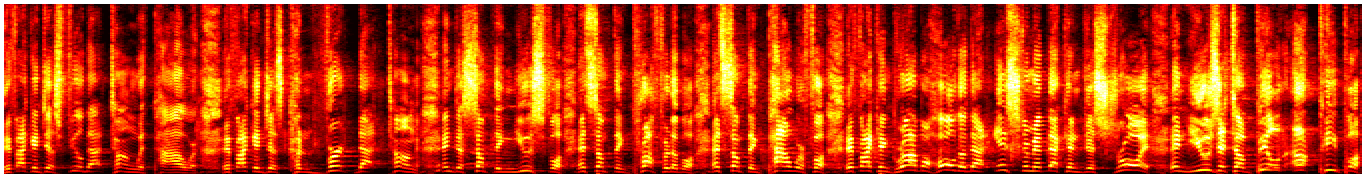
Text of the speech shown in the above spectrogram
if I can just fill that tongue with power, if I can just convert that tongue into something useful and something profitable and something powerful, if I can grab a hold of that instrument that can destroy and use it to build up people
